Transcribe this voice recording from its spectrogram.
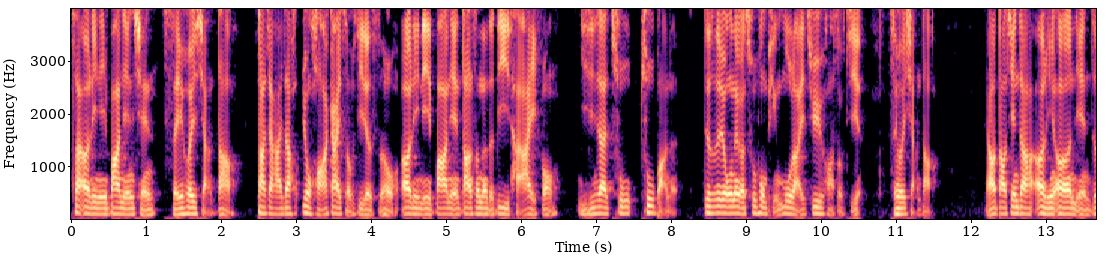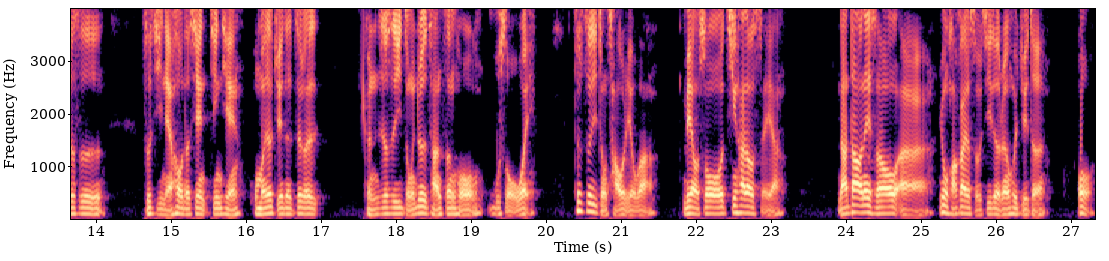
在二零零八年前，谁会想到大家还在用滑盖手机的时候，二零零八年诞生了的第一台 iPhone 已经在出出版了。就是用那个触碰屏幕来去滑手机，谁会想到？然后到现在二零二二年，就是十几年后的现今天，我们就觉得这个可能就是一种日常生活，无所谓，这是一种潮流吧，没有说侵害到谁啊？难道那时候呃用滑盖的手机的人会觉得，哦，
